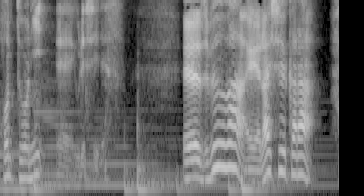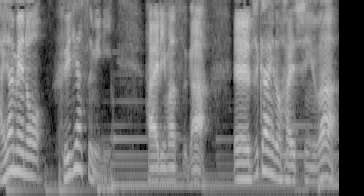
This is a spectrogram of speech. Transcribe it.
本当に、えー、嬉しいです、え自分は、え来週から早めの冬休みに入りますが、え次回の配信は、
